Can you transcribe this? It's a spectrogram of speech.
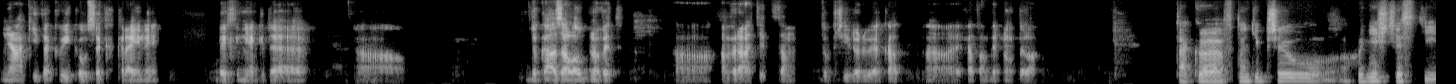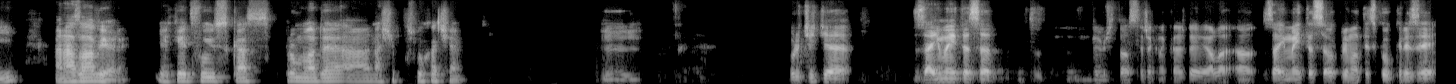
nějaký takový kousek krajiny bych někde dokázal obnovit a, a vrátit tam tu přírodu, jaká, a, jaká tam jednou byla. Tak eh, v tom ti přeju hodně štěstí. A na závěr, jaký je tvůj vzkaz pro mladé a naše posluchače? Hmm. Určitě zajímejte se, vím, že to asi řekne každý, ale zajímejte se o klimatickou krizi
